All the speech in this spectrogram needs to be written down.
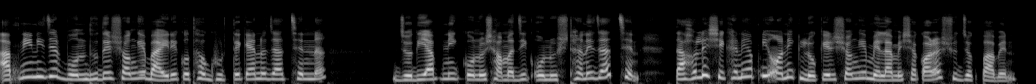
আপনি নিজের বন্ধুদের সঙ্গে বাইরে কোথাও ঘুরতে কেন যাচ্ছেন না? যদি আপনি কোনো সামাজিক অনুষ্ঠানে যাচ্ছেন, তাহলে সেখানে আপনি অনেক লোকের সঙ্গে মেলামেশা করার সুযোগ পাবেন।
